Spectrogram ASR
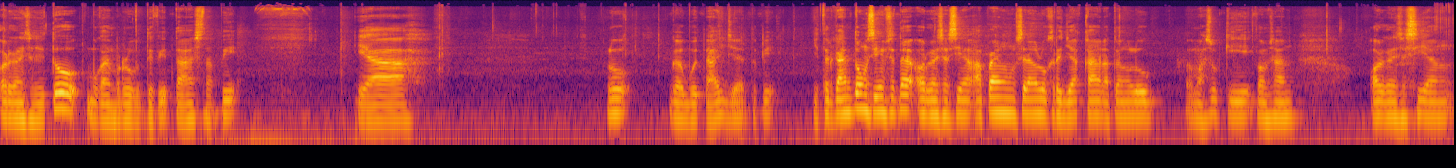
organisasi itu bukan produktivitas tapi ya lu gabut aja tapi ya tergantung sih maksudnya organisasi yang apa yang sedang lu kerjakan atau yang lu masuki. Kalau misalnya organisasi yang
